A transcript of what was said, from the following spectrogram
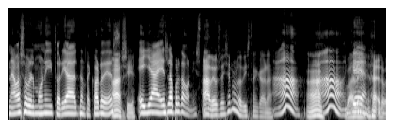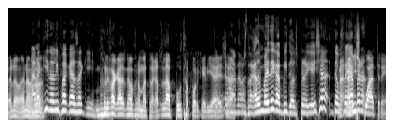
anava sobre el món editorial, te'n recordes? Ah, sí. Ella és la protagonista. Ah, veus, això no l'he vist encara. Ah, Ah, ah, vale. què? bueno, bueno, Ara no. qui no li fa cas aquí? No li fa cas, no, però m'ha tragat la puta porqueria Que-. Bueno, t'has tragat un parell de capítols, però jo això te ho feia n'ha vist per... quatre,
